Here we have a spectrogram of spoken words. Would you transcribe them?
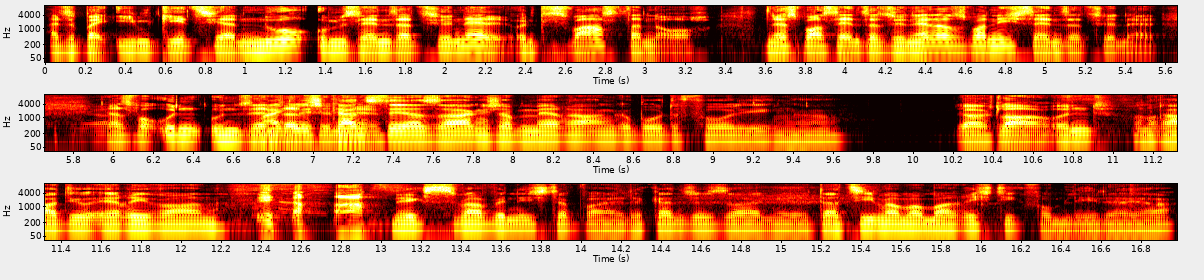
Also bei ihm geht's ja nur um sensationell. Und das war's dann auch. Das war sensationell, aber das war nicht sensationell. Das war un Michael, ich kann es unsensationell. dir ja sagen, ich habe mehrere Angebote vorliegen. Ja? Ja, klar. Und? Von Radio Erivan. Nächstes Mal bin ich dabei, da kann ich euch sagen. Ey. Da ziehen wir mal, richtig vom Leder, ja.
